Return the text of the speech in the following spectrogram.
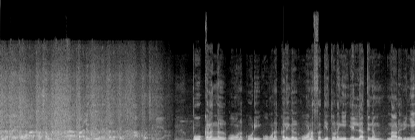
ഇന്നത്തെ ഓണാഘോഷം താലൂക്ക് യൂണിയൻ തലത്തിൽ ആഘോഷിക്കുകയാണ്. പൂക്കളങ്ങൾ ഓണക്കോടി ഓണക്കളികൾ ഓണസദ്യ തുടങ്ങി എല്ലാത്തിനും നാടൊരുങ്ങി.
